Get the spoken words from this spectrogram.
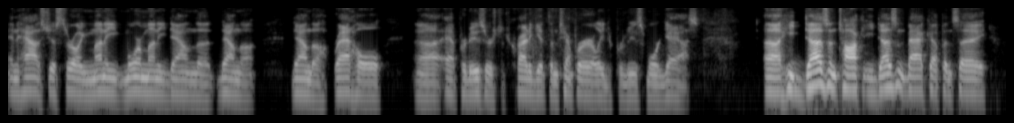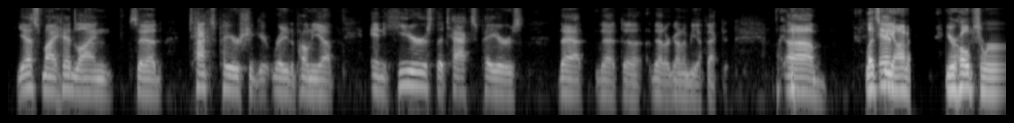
and how it's just throwing money more money down the down the down the rat hole uh, at producers to try to get them temporarily to produce more gas uh, he doesn't talk, he doesn't back up and say, yes, my headline said taxpayers should get ready to pony up. And here's the taxpayers that that uh, that are going to be affected. Um, Let's and, be honest. Your hopes were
